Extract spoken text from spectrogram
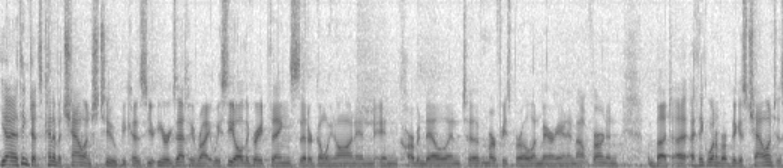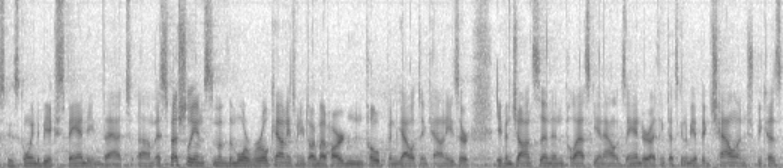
Yeah, I think that's kind of a challenge too, because you're, you're exactly right. We see all the great things that are going on in, in Carbondale and to Murphysboro and Marion and Mount Vernon, but I, I think one of our biggest challenges is going to be expanding that, um, especially in some of the more rural counties. When you're talking about Hardin and Pope and Gallatin counties, or even Johnson and Pulaski and Alexander, I think that's going to be a big challenge because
